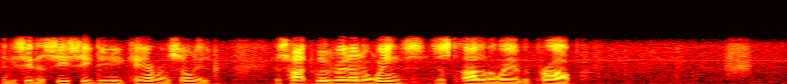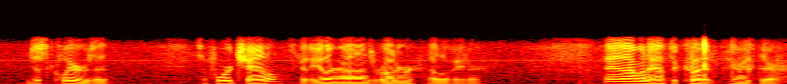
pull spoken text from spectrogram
And you see the CCD camera Sony is just hot glued right on the wings, just out of the way of the prop. Just clears it. It's a Ford channel. It's got ailerons, rudder, elevator. And I'm going to have to cut it right there.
